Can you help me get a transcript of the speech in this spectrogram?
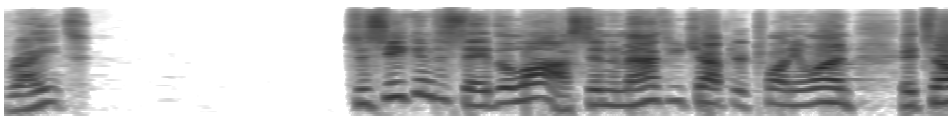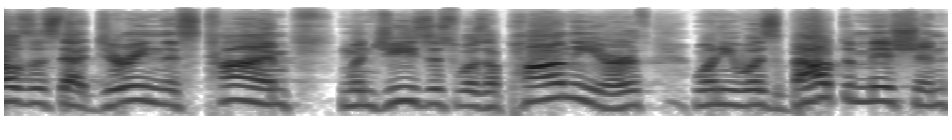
right? To seek and to save the lost. And in Matthew chapter 21, it tells us that during this time when Jesus was upon the earth, when he was about the mission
